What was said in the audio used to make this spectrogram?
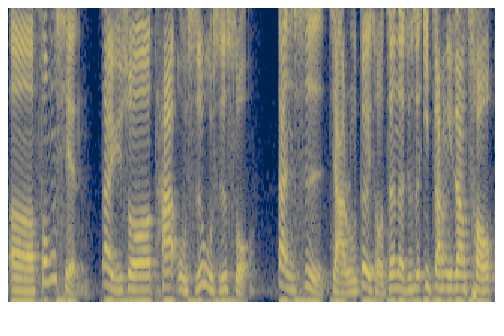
呃风险。在于说它五十五十锁，但是假如对手真的就是一张一张抽，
